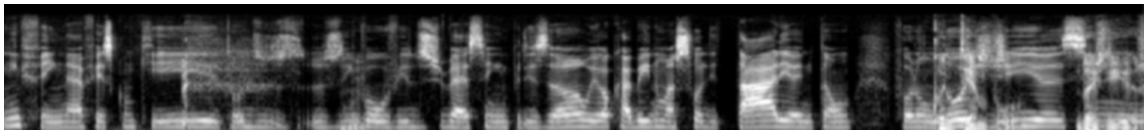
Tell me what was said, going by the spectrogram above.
enfim, né? Fez com que todos os envolvidos estivessem em prisão. Eu acabei numa solitária, então foram Quanto dois tempo? dias. Dois sem, dias.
